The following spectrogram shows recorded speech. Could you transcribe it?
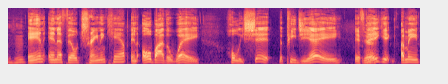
Mm-hmm. and NFL training camp. And oh, by the way, holy shit, the PGA, if Yeah. they get, I mean,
